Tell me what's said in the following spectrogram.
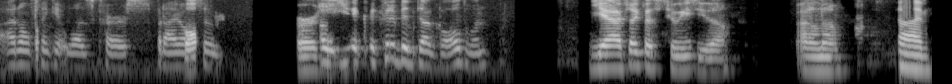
I don't think it was Kearse, but I also. Kearse. Oh, it, it could have been Doug Baldwin. Yeah, I feel like that's too easy though. I don't know. Time.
